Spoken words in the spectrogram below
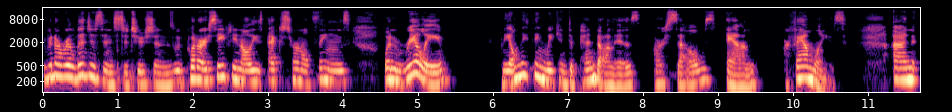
even our religious institutions we put our safety in all these external things when really the only thing we can depend on is ourselves and our families and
